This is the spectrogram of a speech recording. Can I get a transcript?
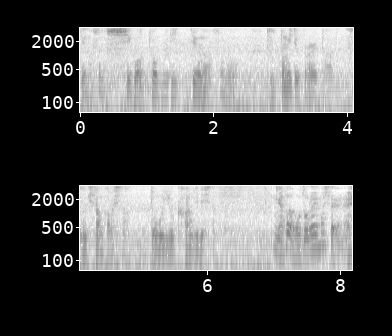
でのその仕事ぶりっていうのはそのずっと見てこられた鈴木さんからしたらどういう感じでした？やっぱり驚いましたよね。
